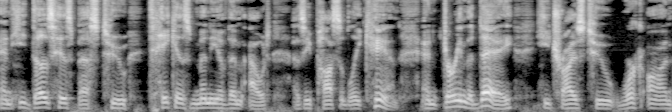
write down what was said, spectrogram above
and he does his best to take as many of them out as he possibly can. And during the day, he tries to work on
